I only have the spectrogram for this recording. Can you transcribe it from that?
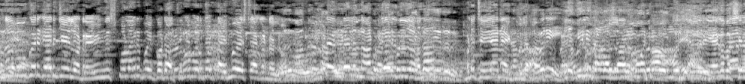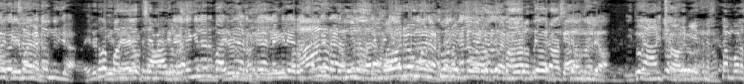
നമുക്കൊരു കാര്യം ചെയ്യല്ലോ ഡ്രൈവിംഗ് സ്കൂളുകാർ പോയിക്കോട്ടെ അച്ഛനെ വെറുതെ ടൈം വേസ്റ്റ് ആക്കണ്ടല്ലോ ഇവിടെ എന്തായാലും നാട്ടുകാർ. ഇവിടെ ചെയ്യാനായിട്ടില്ല ഏകപക്ഷ തീരുമാനമൊന്നുമില്ല എന്നല്ല. ഓരോ മണിക്കൂറും ഇഷ്ടം പോലെ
